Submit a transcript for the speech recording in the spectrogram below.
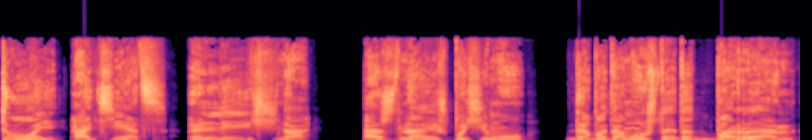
твой отец, лично. А знаешь почему? Да потому что этот баран...»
